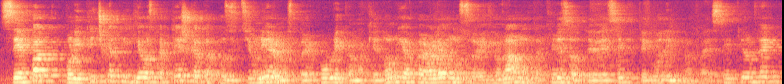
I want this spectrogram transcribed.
Сепак, политичката и геостратешката позиционираност на Република Македонија паралелно со регионалната криза од 90-тите години на 20 век,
